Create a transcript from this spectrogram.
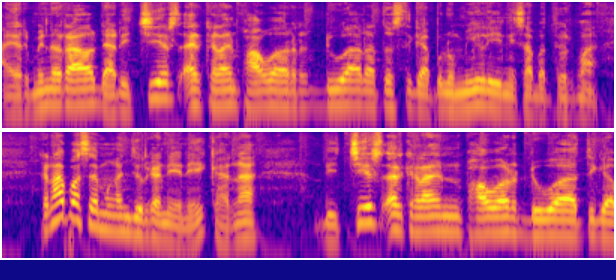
air mineral dari Cheers Alkaline Power 230 ml ini sahabat Firma. Kenapa saya menganjurkan ini? Karena di Cheers Alkaline Power 230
